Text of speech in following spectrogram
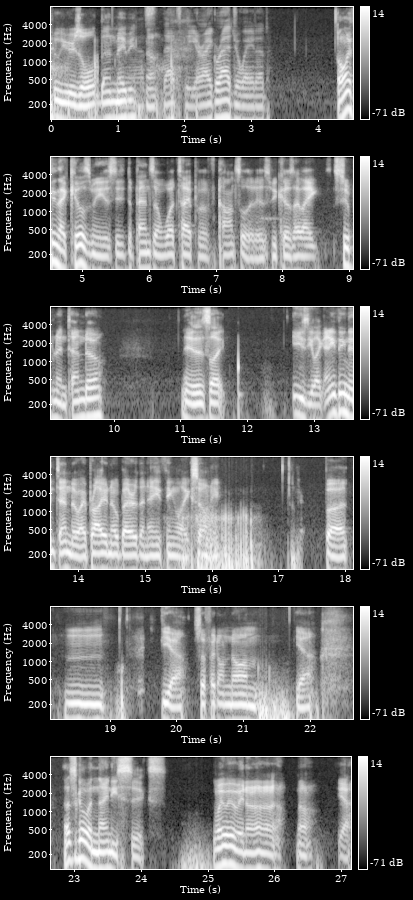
two years old then, maybe. That's, no. that's the year I graduated. The only thing that kills me is it depends on what type of console it is because I like Super Nintendo. It's like easy. Like anything Nintendo, I probably know better than anything like Sony. But hmm, yeah. So if I don't know them, yeah. Let's go with ninety six. Wait, wait, wait. No, no, no, no, no. Yeah,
